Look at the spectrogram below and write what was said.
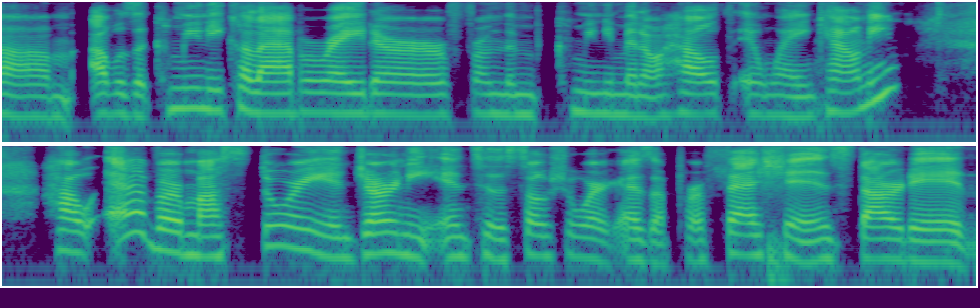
um, I was a community collaborator from the community mental health in Wayne County. However, my story and journey into the social work as a profession started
